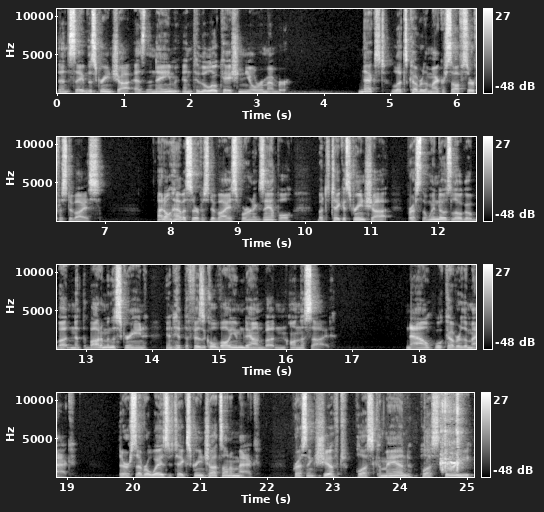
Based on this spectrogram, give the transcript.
then save the screenshot as the name and to the location you'll remember. Next, let's cover the Microsoft Surface device. I don't have a Surface device for an example, but to take a screenshot, press the Windows logo button at the bottom of the screen and hit the physical volume down button on the side. Now we'll cover the Mac. There are several ways to take screenshots on a Mac. Pressing Shift plus Command plus 3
